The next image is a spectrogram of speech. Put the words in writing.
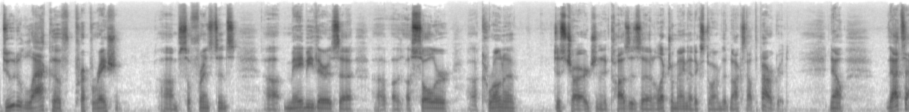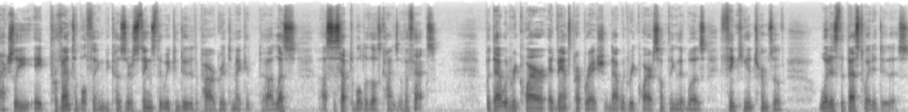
due to lack of preparation, um, so for instance, uh, maybe there's a, a, a solar uh, corona discharge and it causes an electromagnetic storm that knocks out the power grid. Now, that's actually a preventable thing because there's things that we can do to the power grid to make it uh, less uh, susceptible to those kinds of effects. But that would require advanced preparation. That would require something that was thinking in terms of what is the best way to do this,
